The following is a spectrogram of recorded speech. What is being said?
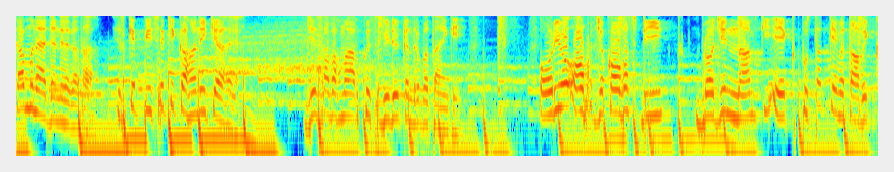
कब मनाया जाने लगा था? इसके पीछे की कहानी क्या है? जी सब हम आपको इस वीडियो के अंदर बताएँगे। ओरियो ऑफ़ जकोबस डी ब्रोजिन नाम की एक पुस्तक के मुताबिक,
